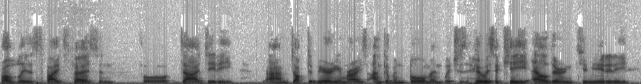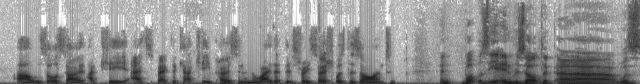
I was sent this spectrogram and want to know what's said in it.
probably the spokesperson for Dadirri, um, Dr. Miriam Rose Ungunmerr Baumann, which is who is a key elder in community, uh, was also a key aspect, a key person in the way that this research was designed. And what was the end result that uh, was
